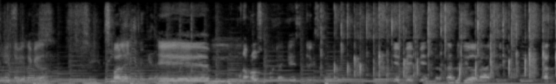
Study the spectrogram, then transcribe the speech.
Vale. Todavía te queda. Sí. Sí, Vale. todavía me queda. Eh, un aplauso, porque hay que, esto tiene que ser bueno. Bien, bien, bien. Pero me has metido la veas.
